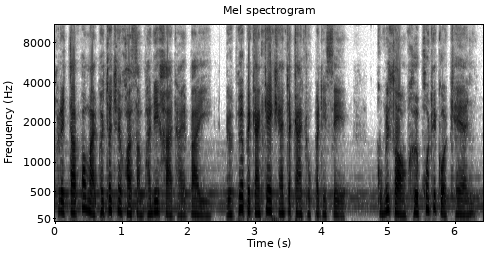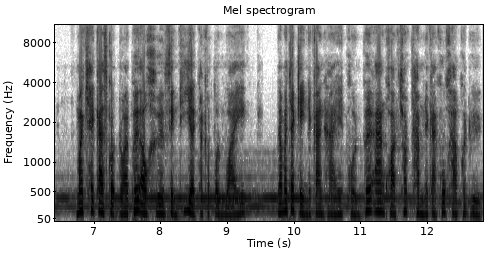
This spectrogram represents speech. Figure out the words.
ผลิตตามเป้าหมายเพื่อชดเชยความสัมพันธ์ที่ขาดหายไป หรือเพื่อเป็นการแก้แค้นจากการถูกปฏิเสธ กลุ่มที่ 2 คือพวกที่โกรธแค้น มักใช้การสะกดรอยเพื่อเอาคืนสิ่งที่เหยื่อทำกับตนไว้ และมันจะเก่งในการหาเหตุผลเพื่ออ้างความชอบธรรมในการคุกคามคนอื่น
